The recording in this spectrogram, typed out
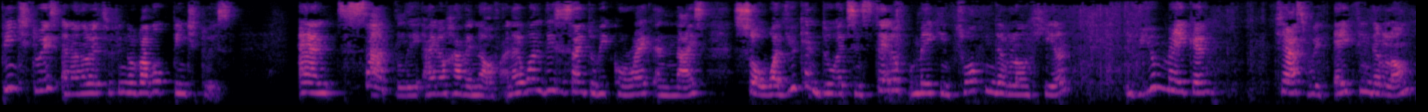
pinch twist and another two finger bubble pinch twist. And sadly, I don't have enough. And I want this design to be correct and nice. So what you can do is instead of making 12 finger long here, if you make it just with eight finger long,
